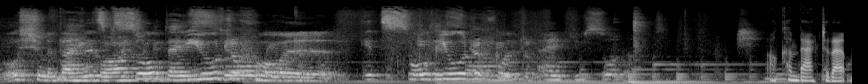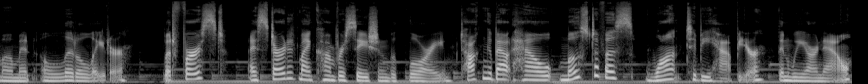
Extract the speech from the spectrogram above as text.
Oh, Shumita, that's so beautiful. It's so beautiful. Thank you so much. I'll come back to that moment a little later. But first, I started my conversation with Laurie talking about how most of us want to be happier than we are now,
